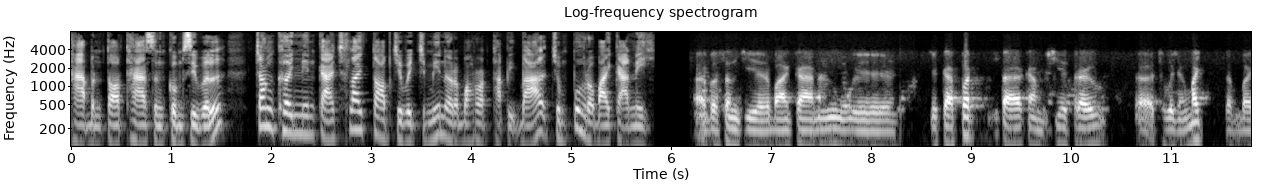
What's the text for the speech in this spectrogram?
ថាបន្តថាសង្គមស៊ីវិលចង់ឃើញមានការឆ្លើយតបជាវិជ្ជមានរបស់រដ្ឋាភិបាលចំពោះរបាយការណ៍នេះបើសិនជារបាយការណ៍ហ្នឹងវាជាការពិតតើកម្ពុជាត្រូវ ធ្វើយ៉ាងម៉េចដើម្បី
